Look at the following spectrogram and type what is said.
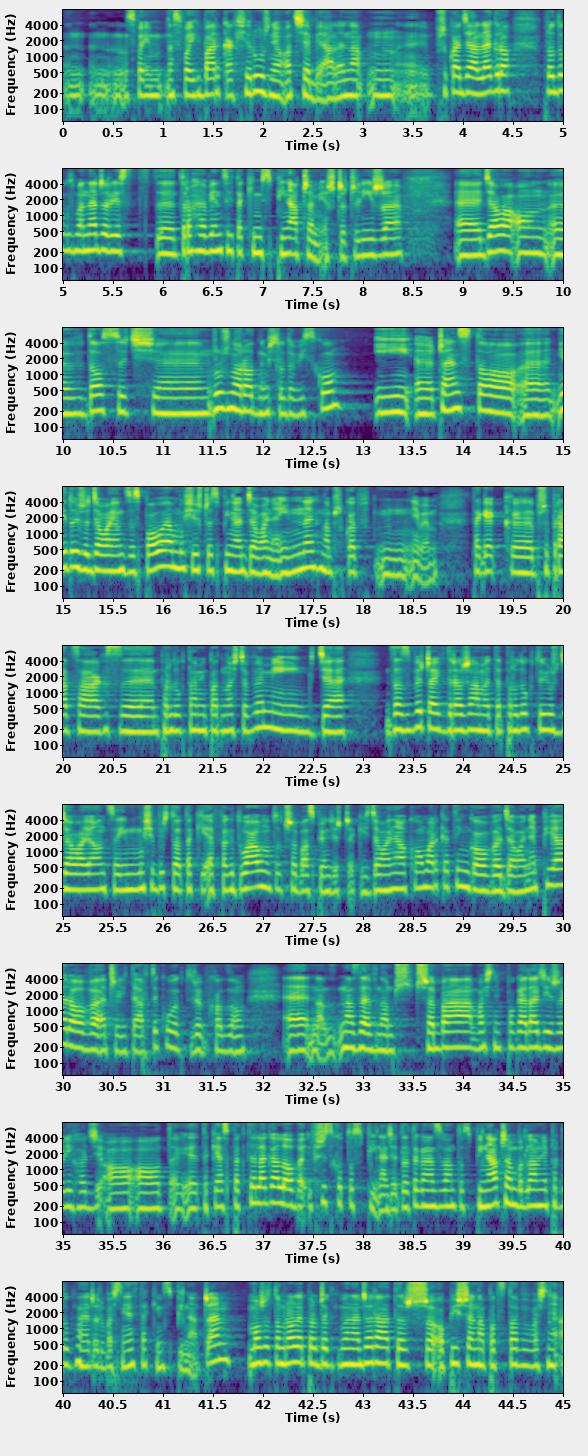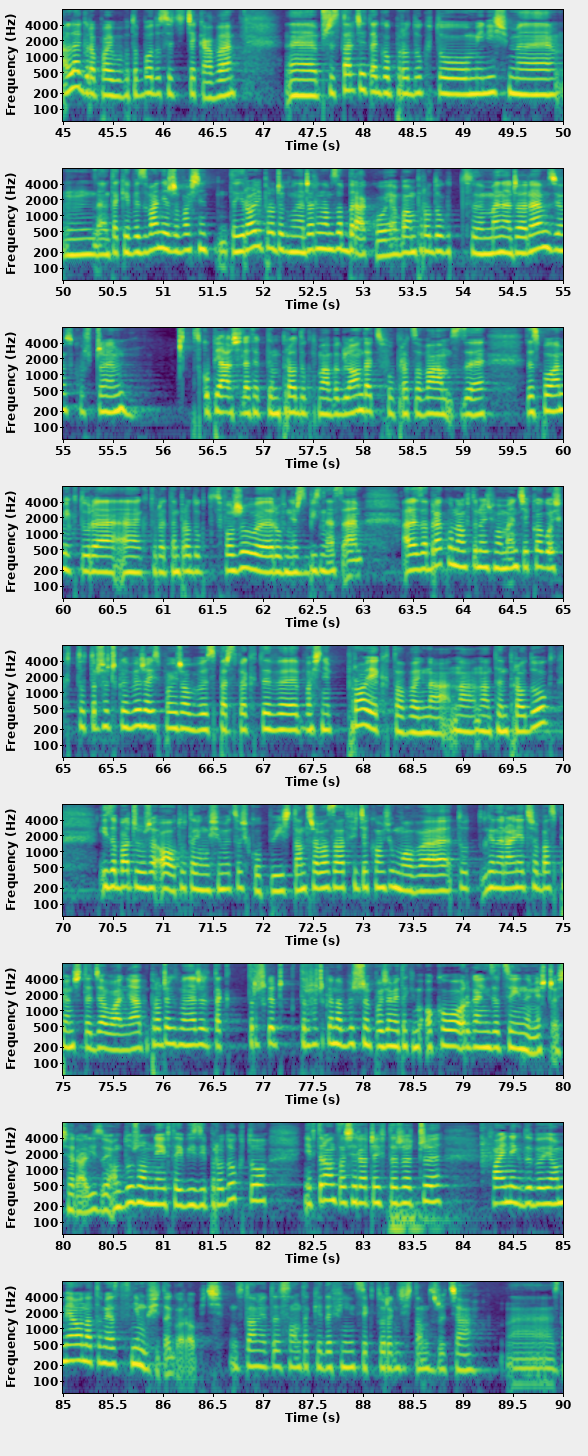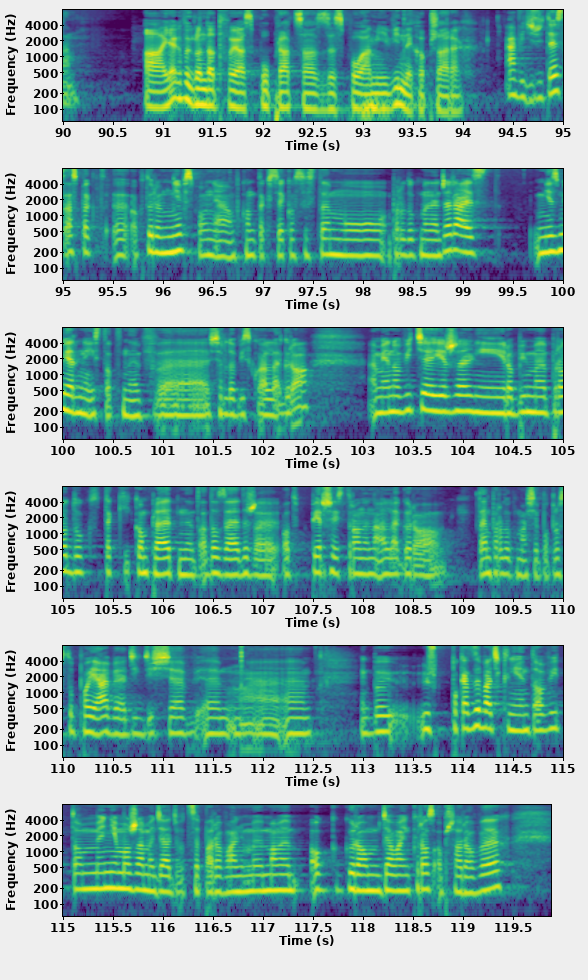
mm, na, swoim, na swoich barkach się różnią od siebie, ale na mm, przykładzie Allegro produkt manager jest y, trochę więcej takim spinaczem jeszcze, czyli że e, działa on e, w dosyć e, różnorodnym środowisku, i e, często e, nie dość, że działając zespołem, musi jeszcze spinać działania innych, na przykład, mm, nie wiem, tak jak e, przy pracach z produktami płatnościowymi, gdzie zazwyczaj wdrażamy te produkty już działające i musi być to taki efekt wow, no to trzeba spiąć jeszcze jakieś działania około marketingowe, działania PR-owe, czyli te artykuły, które wychodzą na, na zewnątrz. Trzeba właśnie pogadać, jeżeli chodzi o, o te, takie aspekty legalowe i wszystko to spinać. Ja dlatego nazywam to spinaczem, bo dla mnie produkt manager właśnie jest takim spinaczem. Może tą rolę project manager menadżera też opiszę na podstawie właśnie Allegro Pay, bo to było dosyć ciekawe. E, przy starcie tego produktu mieliśmy mm, takie wyzwanie, że właśnie tej roli project managera nam zabrakło Ja byłam produkt menedżerem, w związku z czym skupiałam się na jak ten produkt ma wyglądać, współpracowałam z zespołami, które, e, które ten produkt tworzyły, również z biznesem, ale zabrakło nam w którymś momencie kogoś, kto troszeczkę wyżej spojrzałby z perspektywy właśnie projektowej na, na, na ten produkt i zobaczył, że o, tutaj musimy coś kupić, tam trzeba załatwić jakąś umowę, tu generalnie trzeba spiąć te działania. Project Manager tak troszkę, troszeczkę na wyższym poziomie, takim około organizacyjnym jeszcze się realizuje. On dużo mniej w tej wizji produktu, nie wtrąca się raczej w te rzeczy, Fajnie, gdyby ją miał, natomiast nie musi tego robić. Więc dla mnie to są takie definicje, które gdzieś tam z życia e, znam. A jak wygląda Twoja współpraca z zespołami w innych obszarach? A widzisz, i to jest aspekt, e, o którym nie wspomniałam w kontekście ekosystemu produkt managera, jest niezmiernie istotny w e, środowisku Allegro. A mianowicie, jeżeli robimy produkt taki kompletny od A do Z, że od pierwszej strony na Allegro ten produkt ma się po prostu pojawiać i gdzieś się jakby już pokazywać klientowi, to my nie możemy działać w odseparowaniu. My mamy ogrom działań cross-obszarowych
